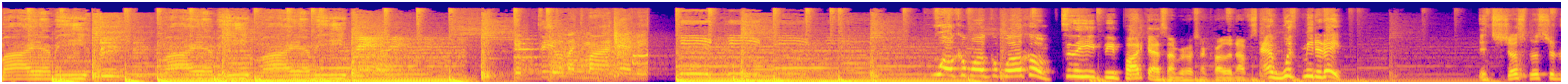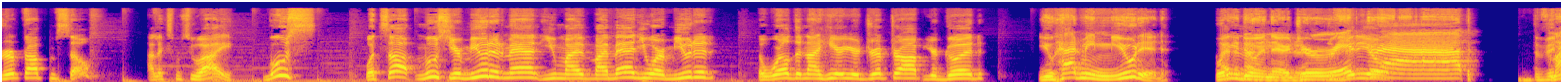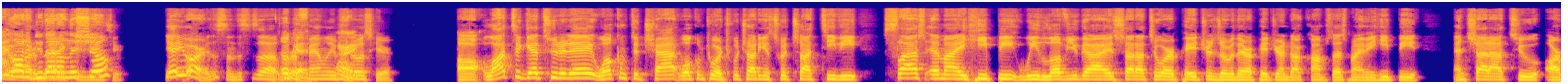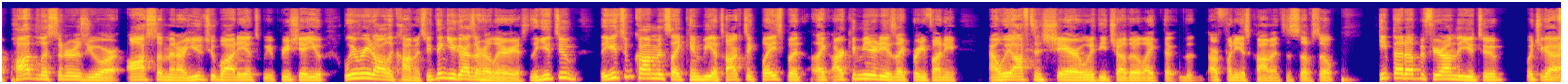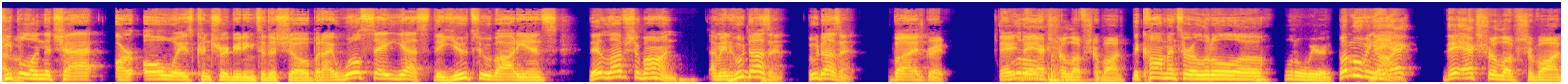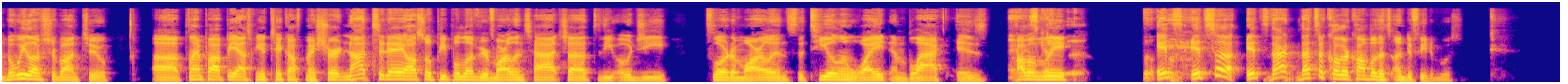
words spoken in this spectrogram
Miami Heat, Miami Heat, Miami Heat, It feel like Miami. Welcome, welcome, welcome to the Heat Beat Podcast. I'm your host, Carlo Navas, and with me today, it's just Mr. Drip Drop himself, Alex Musuai. Moose, what's up? Moose, you're muted, man. You, my my man, you are muted. The world did not hear your drip drop. You're good. You had me muted. What I are you doing there? it. The Drip video- drop. The video I allowed to do that on this show? mutes you. Yeah, you are. Listen, this is a, we're a family of all right. shows here. Uh, a lot to get to today. Welcome to chat. Welcome to our Twitch audience, twitch.tv slash MI Heatbeat. We love you guys. Shout out to our patrons over there at patreon.com slash Miami Heatbeat. And shout out to our pod listeners. You are awesome. And our YouTube audience. We appreciate you. We read all the comments. We think you guys are hilarious. The YouTube, the YouTube comments like can be a toxic place, but like our community is like pretty funny. And we often share with each other like the, the our funniest comments and stuff. So keep that up if you're on the YouTube. What you got? People in the chat are always contributing to the show, but I will say yes, the YouTube audience, they love Shaban. I mean, who doesn't? Who doesn't? That's But great. They Little- they extra love Shaban. the comments are a little uh little weird. But moving They, on. they extra love Shaban, but we love Shaban too. Uh, Plant Poppy asked me to take off my shirt. Not today. Also, people love your Marlins hat. Shout out to the OG Florida Marlins. The teal and white and black is probably it's it's a it's that that's a color combo that's undefeated. Moose.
